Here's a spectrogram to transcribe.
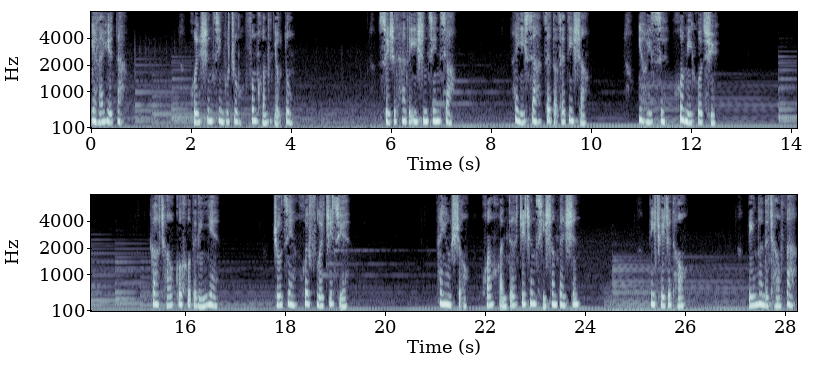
越来越大，浑身禁不住疯狂的扭动。随着她的一声尖叫，她一下栽倒在地上，又一次昏迷过去。高潮过后的林燕逐渐恢复了知觉，她用手。缓缓的支撑起上半身，低垂着头，凌乱的长发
